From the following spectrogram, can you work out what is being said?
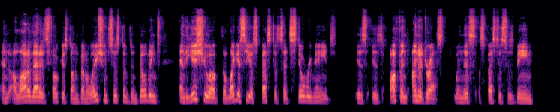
And a lot of that is focused on ventilation systems and buildings. And the issue of the legacy asbestos that still remains is, is often unaddressed when this asbestos is being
